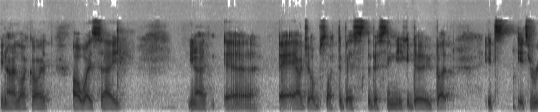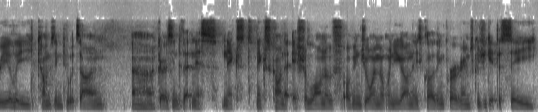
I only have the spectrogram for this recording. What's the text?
You know, like I always say, you know, uh, our job's like the best the best thing you could do, but it's it's really comes into its own. Uh, goes into that next next next kind of echelon of, of enjoyment when you go on these clothing programs because you get to see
